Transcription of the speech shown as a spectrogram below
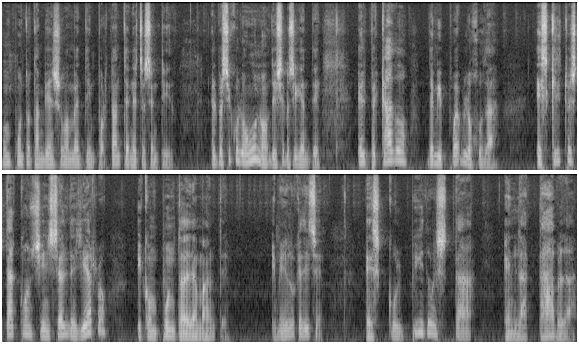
un punto también sumamente importante en este sentido. El versículo 1 dice lo siguiente, el pecado de mi pueblo Judá, escrito está con cincel de hierro y con punta de diamante. Y mire lo que dice, esculpido está en la tabla,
